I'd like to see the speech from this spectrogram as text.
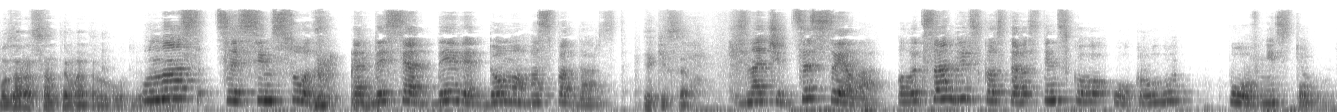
бо зараз сантиметром будуть. У нас це 759 домогосподарств. Які села? Значить, це села Олександрівського старостинського округу повністю. Повністю.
